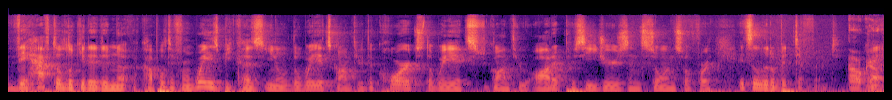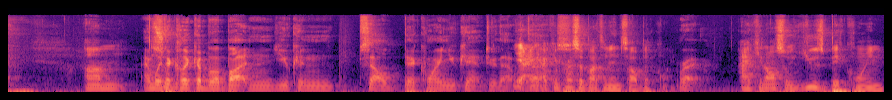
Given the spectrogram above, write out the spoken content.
they have to look at it in a, a couple different ways because you know the way it's gone through the courts, the way it's gone through audit procedures, and so on and so forth. It's a little bit different. Okay. right? Um, And with so- a click of a button, you can sell Bitcoin. You can't do that. with yeah, I can press a button and sell Bitcoin. Right. I can also use Bitcoin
